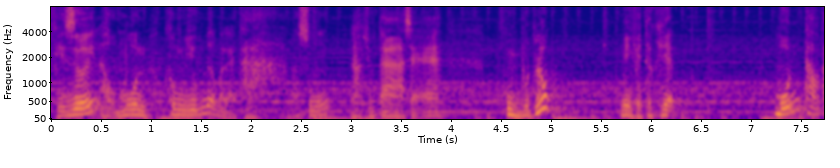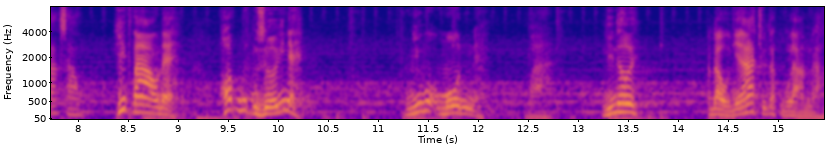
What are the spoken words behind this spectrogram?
phía dưới là hậu môn không nhíu nữa mà lại thả nó xuống. Nào, chúng ta sẽ cùng một lúc mình phải thực hiện bốn thao tác sau. Hít vào này, hóp bụng dưới này, nhíu hậu môn này và nín hơi. Bắt đầu nhá chúng ta cùng làm nào.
